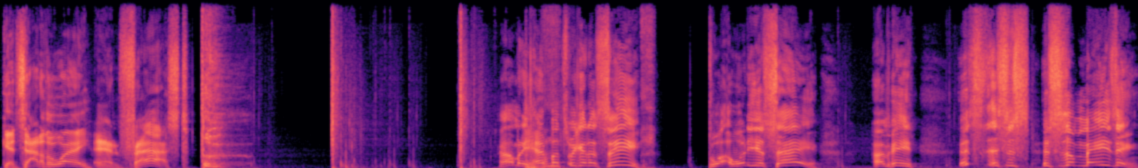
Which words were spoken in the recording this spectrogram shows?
Gets out of the way. And fast. How many headbutts we gonna see? What, what do you say? I mean, this this is this is amazing.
